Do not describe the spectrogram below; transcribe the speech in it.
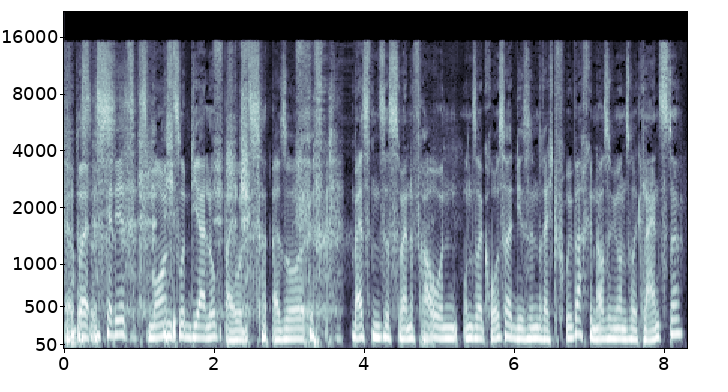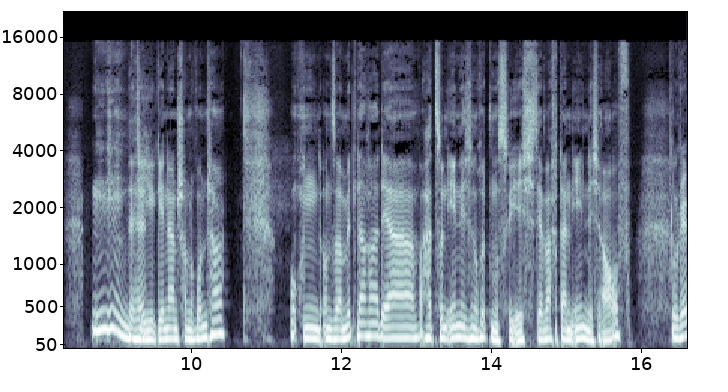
Ja, das ist, hätte jetzt ist morgens so ein Dialog bei uns. Also meistens ist meine Frau und unser Großer, die sind recht früh wach, genauso wie unsere Kleinste. Die gehen dann schon runter. Und unser Mittlerer, der hat so einen ähnlichen Rhythmus wie ich. Der wacht dann ähnlich auf. Okay.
